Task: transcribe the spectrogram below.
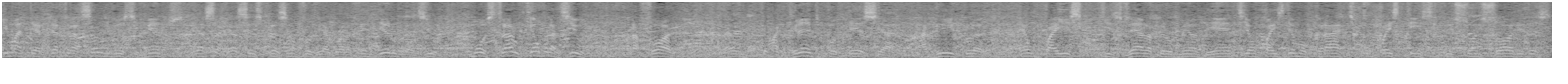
em matéria de atração de investimentos, essa, essa expressão que eu vi agora, vender o Brasil, mostrar o que é o Brasil para fora. É, é uma grande potência agrícola, é um país que vela pelo meio ambiente, é um país democrático, um país que tem instituições sólidas.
